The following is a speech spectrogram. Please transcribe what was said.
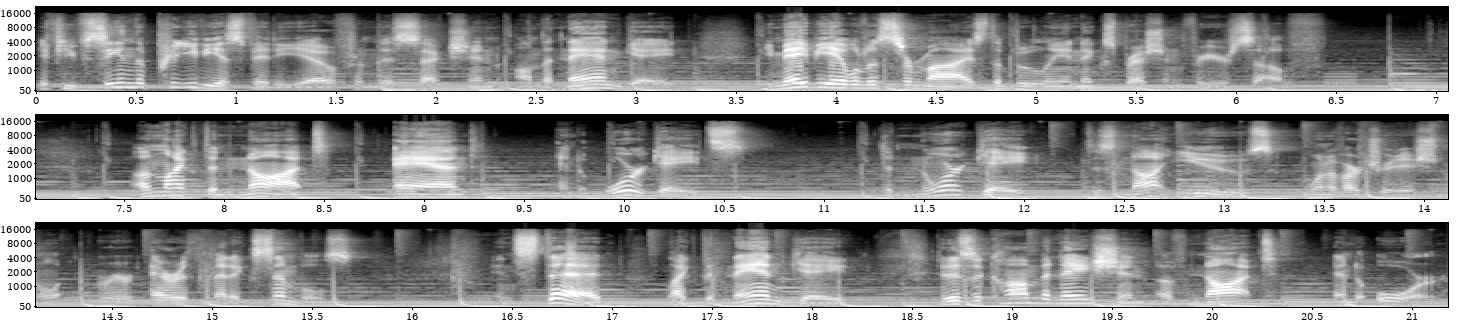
If you've seen the previous video from this section on the NAND gate, you may be able to surmise the Boolean expression for yourself. Unlike the NOT, AND, and OR gates, the NOR gate does not use one of our traditional arithmetic symbols. Instead, like the NAND gate, it is a combination of NOT and OR.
